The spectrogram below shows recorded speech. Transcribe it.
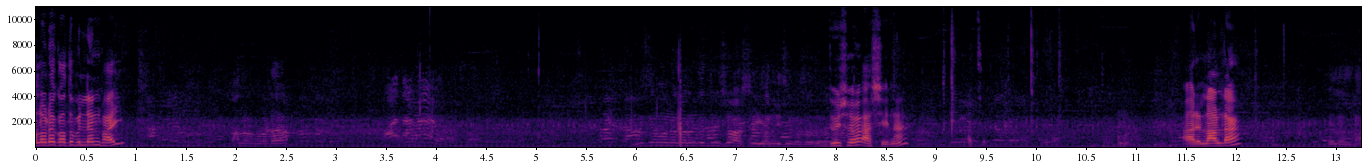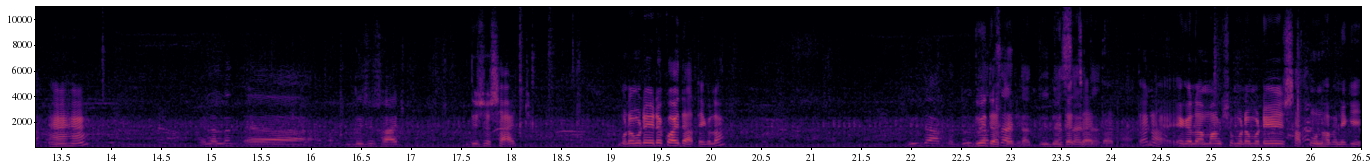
কালোটা কত বললেন ভাই? দুশো? দুইশো আশি না? আচ্ছা। আর লালটা? হ্যাঁ হ্যাঁ। দুশো ষাট। দুইশো ষাট। মোটামুটি এটা কয় দাঁত এগুলো? দুই দাঁত দুই দাঁত চার দাঁত হ্যাঁ। তাই না? এগুলো মাংস মোটামুটি সাত মন হবে নাকি?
